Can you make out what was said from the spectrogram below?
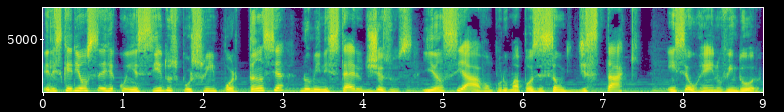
Eles queriam ser reconhecidos por sua importância no ministério de Jesus e ansiavam por uma posição de destaque em seu reino vindouro.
